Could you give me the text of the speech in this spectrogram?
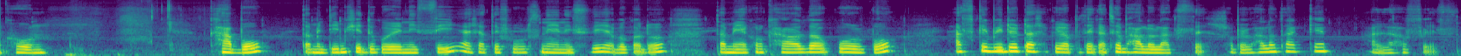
এখন খাব। তো আমি ডিম সিদ্ধ করে নিচ্ছি আর সাথে ফ্রুটস নিয়ে নিচ্ছি অ্যাভোকাডো তো আমি এখন খাওয়া দাওয়া করব। আজকে ভিডিওটা আশা করি আপনাদের কাছে ভালো লাগছে। সবাই ভালো থাকেন আল্লাহ হাফেজ।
